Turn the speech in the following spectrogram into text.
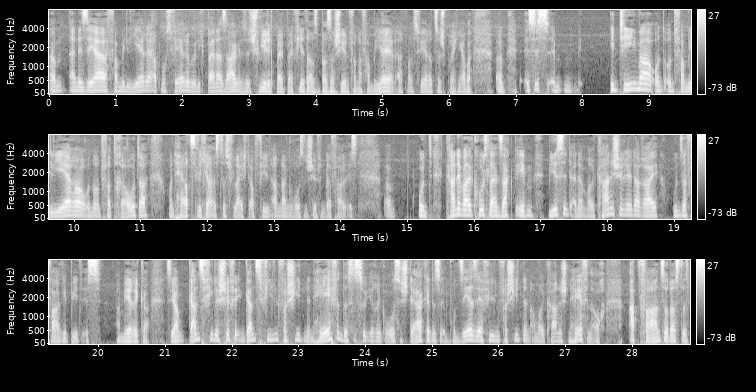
ähm, eine sehr familiäre Atmosphäre, würde ich beinahe sagen. Es ist schwierig bei, bei 4000 Passagieren von einer familiären Atmosphäre zu sprechen, aber ähm, es ist ähm, intimer und, und familiärer und, und vertrauter und herzlicher, als das vielleicht auf vielen anderen großen Schiffen der Fall ist. Ähm, und Carnival Cruise sagt eben, wir sind eine amerikanische Reederei, unser Fahrgebiet ist Amerika. Sie haben ganz viele Schiffe in ganz vielen verschiedenen Häfen. Das ist so ihre große Stärke, dass sie von sehr, sehr vielen verschiedenen amerikanischen Häfen auch abfahren, sodass das,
